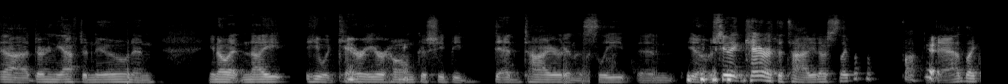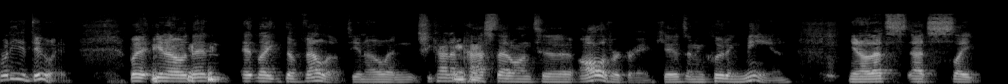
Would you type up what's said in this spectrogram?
uh, during the afternoon. And you know at night he would carry her home because she'd be dead tired and asleep. And you know she didn't care at the time you know she's like what the fuck dad? Like what are you doing? But you know then it like developed you know and she kind of mm-hmm. passed that on to all of her grandkids and including me. And you know that's that's like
